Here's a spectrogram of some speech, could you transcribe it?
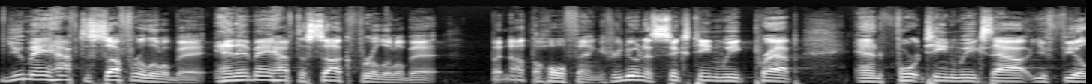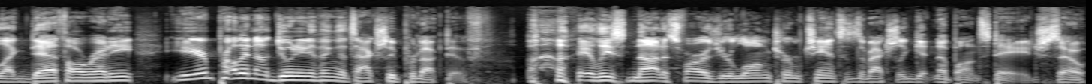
you may have to suffer a little bit and it may have to suck for a little bit but not the whole thing. If you're doing a 16 week prep and 14 weeks out, you feel like death already, you're probably not doing anything that's actually productive. at least not as far as your long term chances of actually getting up on stage. So,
